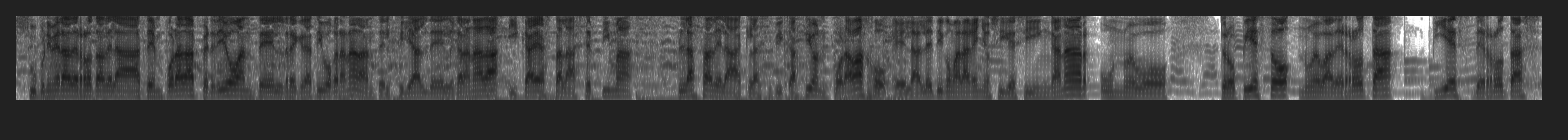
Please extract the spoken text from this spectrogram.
su primera derrota de la temporada, perdió ante el Recreativo Granada, ante el filial del Granada y cae hasta la séptima plaza de la clasificación. Por abajo, el Atlético Malagueño sigue sin ganar, un nuevo tropiezo, nueva derrota, 10 derrotas,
